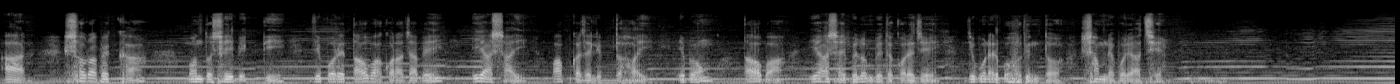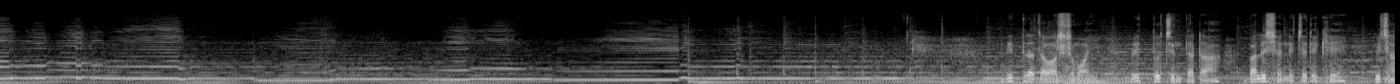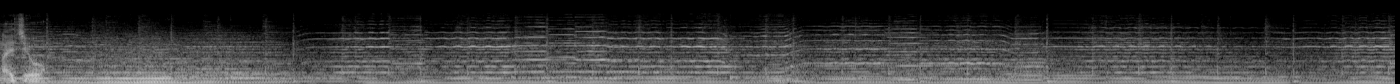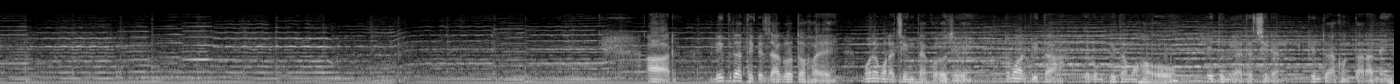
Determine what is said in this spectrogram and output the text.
আর সর্বাপেক্ষা মন্দ সেই ব্যক্তি যে পরে তাওবা করা যাবে, এই আশায় পাপ কাজে লিপ্ত হয় এবং তাওবা এই আশায় বিলম্বিত করে যে জীবনের বহুদিন তো সামনে পড়ে আছে। নিদ্রা যাওয়ার সময় মৃত্যু চিন্তাটা বালিশের নিচে রেখে বিছানায় যেও। আর নিদ্রা থেকে জাগ্রত হয়ে মনে মনে চিন্তা করো যে তোমার পিতা এবং পিতামহও এই দুনিয়াতে ছিলেন, কিন্তু এখন তারা নেই।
